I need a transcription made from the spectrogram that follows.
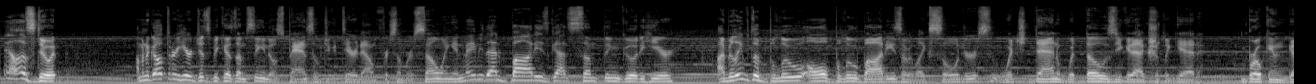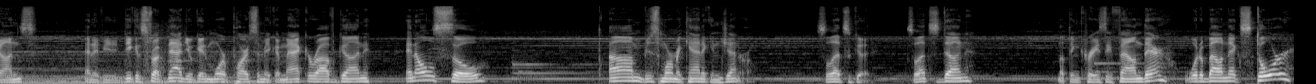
yeah, let's do it. I'm gonna go through here just because I'm seeing those pants which you can tear down for summer sewing, and maybe that body's got something good here. I believe the blue, all blue bodies are like soldiers, which then with those you could actually get broken guns. And if you deconstruct that, you'll get more parts to make a Makarov gun, and also, um, just more mechanic in general. So that's good. So that's done. Nothing crazy found there. What about next door?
